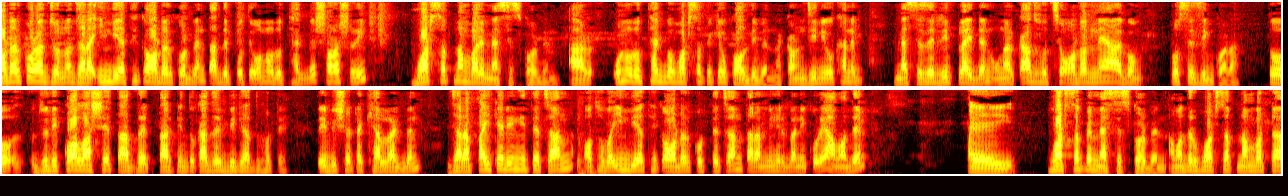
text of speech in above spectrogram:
অর্ডার করার জন্য যারা ইন্ডিয়া থেকে অর্ডার করবেন, তাদের প্রতি অনুরোধ থাকবে, সরাসরি হোয়াটসঅ্যাপ নাম্বারে মেসেজ করবেন। আর অনুরোধ থাকবে হোয়াটসঅ্যাপে কেউ কল দিবেন না, কারণ যিনি ওখানে মেসেজের রিপ্লাই দেন ওনার কাজ হচ্ছে অর্ডার নেওয়া এবং প্রসেসিং করা। তো যদি কল আসে, তাদের, তার কিন্তু কাজের বিঘাত ঘটে। তো এই বিষয়টা খেয়াল রাখবেন। যারা পাইকারি নিতে চান অথবা ইন্ডিয়া থেকে অর্ডার করতে চান, তারা মেহরবানি করে আমাদের এই হোয়াটসঅ্যাপে মেসেজ করবেন। আমাদের হোয়াটসঅ্যাপ নাম্বারটা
